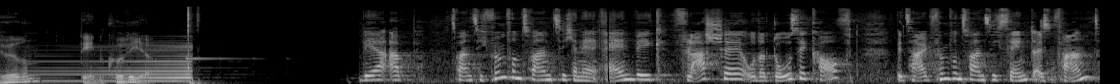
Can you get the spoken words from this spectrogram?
hören den Kurier. Wer ab 2025 eine Einwegflasche oder Dose kauft, bezahlt 25 Cent als Pfand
